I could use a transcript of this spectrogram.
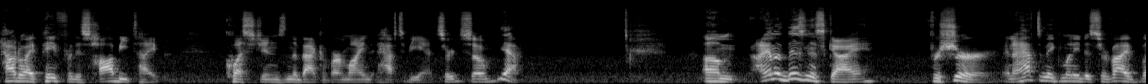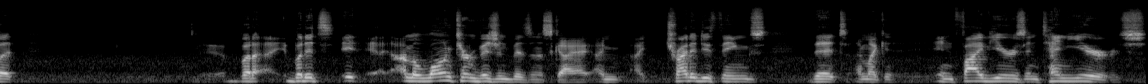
how do I pay for this hobby type questions in the back of our mind that have to be answered. So, yeah. Um, I am a business guy for sure, and I have to make money to survive, but but but it's it, I'm a long term vision business guy. I, I'm I try to do things that I'm like in five years, in ten years,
